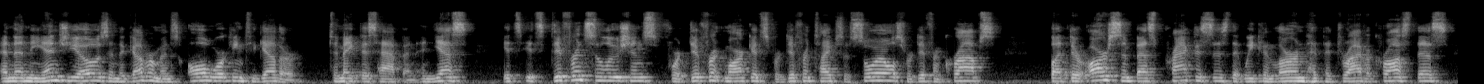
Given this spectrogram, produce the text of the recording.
and then the NGOs and the governments all working together to make this happen. And yes, it's it's different solutions for different markets, for different types of soils, for different crops, but there are some best practices that we can learn that, that drive across this.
